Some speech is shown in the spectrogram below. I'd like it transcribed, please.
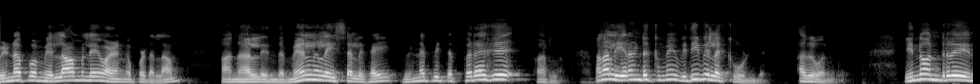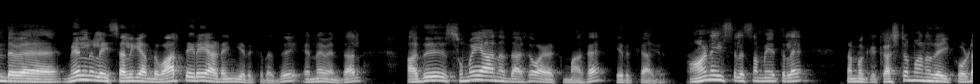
விண்ணப்பம் இல்லாமலே வழங்கப்படலாம். ஆனால் இந்த மேல்நிலை சலுகை விண்ணப்பித்த பிறகு வரலாம். ஆனால் இரண்டுக்குமே விதிவிலக்கு உண்டு. அது ஒன்று. இன்னொன்று இந்த மேல்நிலை சலுகை அந்த வார்த்தையிலே அடங்கி இருக்கிறது. என்னவென்றால் அது சுமையானதாக வழக்கமாக இருக்காது. ஆணை சில சமயத்தில் நமக்கு கஷ்டமானதை கூட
